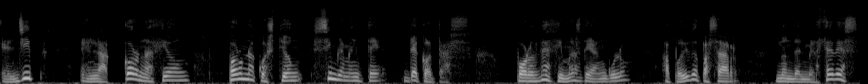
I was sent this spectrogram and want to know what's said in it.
el Jeep en la coronación por una cuestión simplemente de cotas. Por décimas de ángulo ha podido pasar donde el Mercedes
